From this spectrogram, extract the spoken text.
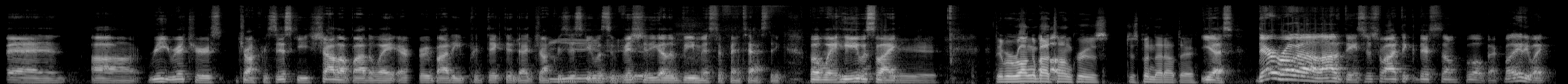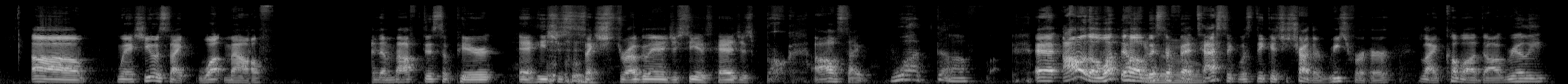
when uh Reed Richards, John Krasinski, shout out by the way, everybody predicted that John Krasinski was eventually gonna be Mr. Fantastic. But when he was like, Yeah. They were wrong Uh, about Tom Cruise. Just putting that out there. Yes, they're wrong about a lot of things. Just why I think there's some blowback. But anyway, um, when she was like, "What mouth?" and the mouth disappeared, and he's just like struggling, and you see his head just. I was like, "What the?" Fuck? And I don't know what the hell Mister. Fantastic was thinking. She tried to reach for her. Like, come on, dog, really?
